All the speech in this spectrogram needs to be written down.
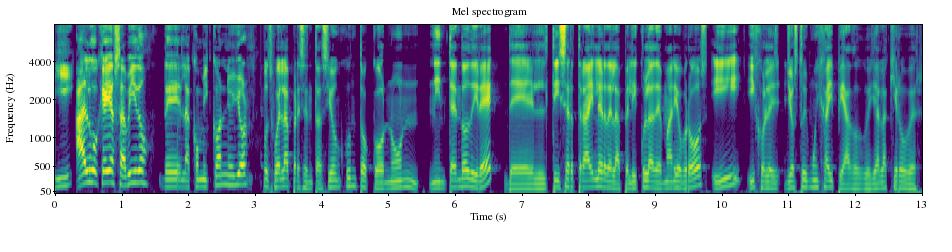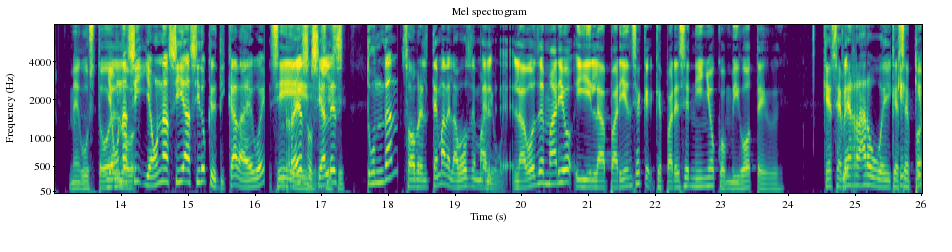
Y algo que hayas sabido de la Comic Con New York. Pues fue la presentación junto con un Nintendo Direct del teaser trailer de la película de Mario Bros. Y, híjole, yo estoy muy hypeado, güey. Ya la quiero ver. Me gustó Y aún así, y aún así ha sido criticada, eh, güey. Sí, Redes sociales sí, sí. tundan sobre el tema de la voz de Mario, güey. la voz de Mario y la apariencia que, que parece niño con bigote, güey. Que se que- ve raro, güey. Que ¿Qué, se, qué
